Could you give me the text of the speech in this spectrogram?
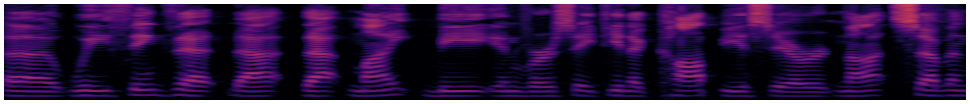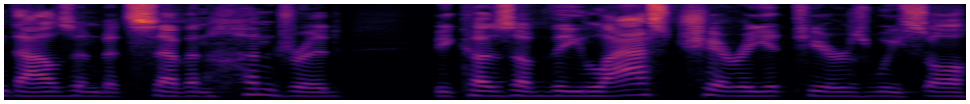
uh, we think that, that that might be in verse 18 a copyist error, not 7,000, but 700, because of the last charioteers we saw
